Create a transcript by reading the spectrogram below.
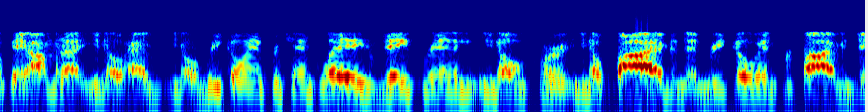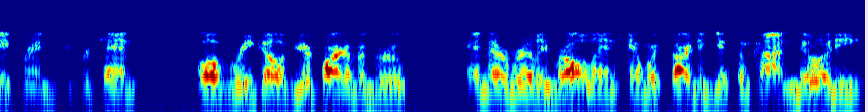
okay, I'm gonna you know have you know Rico in for ten plays, Jason in you know for you know five, and then Rico in for five and in for ten. Well, if Rico, if you're part of a group and they're really rolling, and we're starting to get some continuity,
